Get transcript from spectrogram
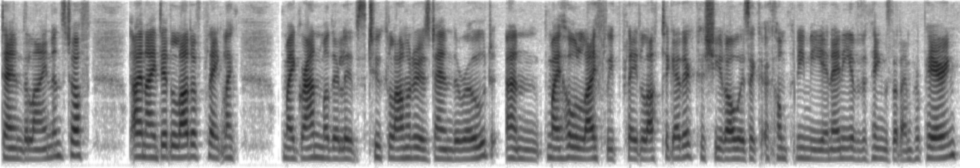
down the line and stuff and I did a lot of playing like my grandmother lives two kilometers down the road and my whole life we've played a lot together because she'd always like, accompany me in any of the things that I'm preparing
